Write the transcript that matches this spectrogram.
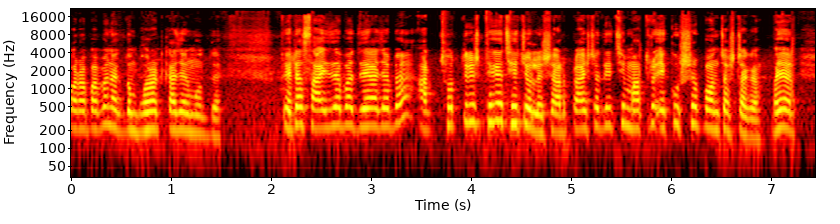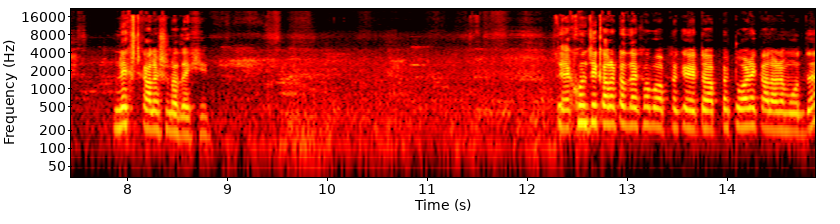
করা পাবেন একদম ভরাট কাজের মধ্যে। তো এটা সাইজ আবার দেওয়া যাবে আর ছত্রিশ থেকে ছেচল্লিশ। আর প্রাইসটা দিচ্ছি মাত্র একুশশো পঞ্চাশ টাকা। ভাইয়ার নেক্সট কালেকশনটা দেখি। তো এখন যে কালারটা দেখাবো আপনাকে, এটা আপনার টোয়ারে কালারের মধ্যে।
